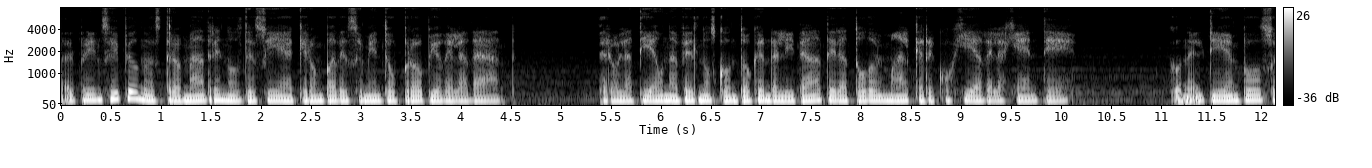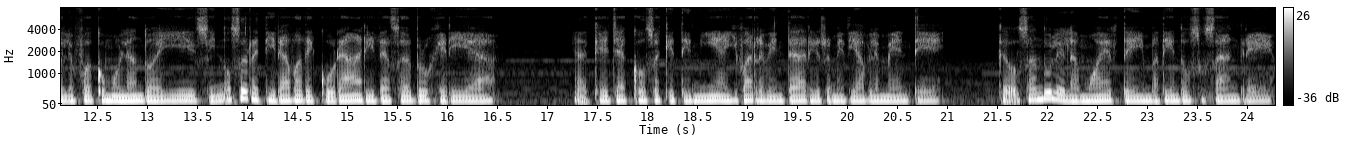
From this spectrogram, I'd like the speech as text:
Al principio nuestra madre nos decía que era un padecimiento propio de la edad, pero la tía una vez nos contó que en realidad era todo el mal que recogía de la gente. Con el tiempo se le fue acumulando ahí si no se retiraba de curar y de hacer brujería. Aquella cosa que tenía iba a reventar irremediablemente, causándole la muerte e invadiendo su sangre.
